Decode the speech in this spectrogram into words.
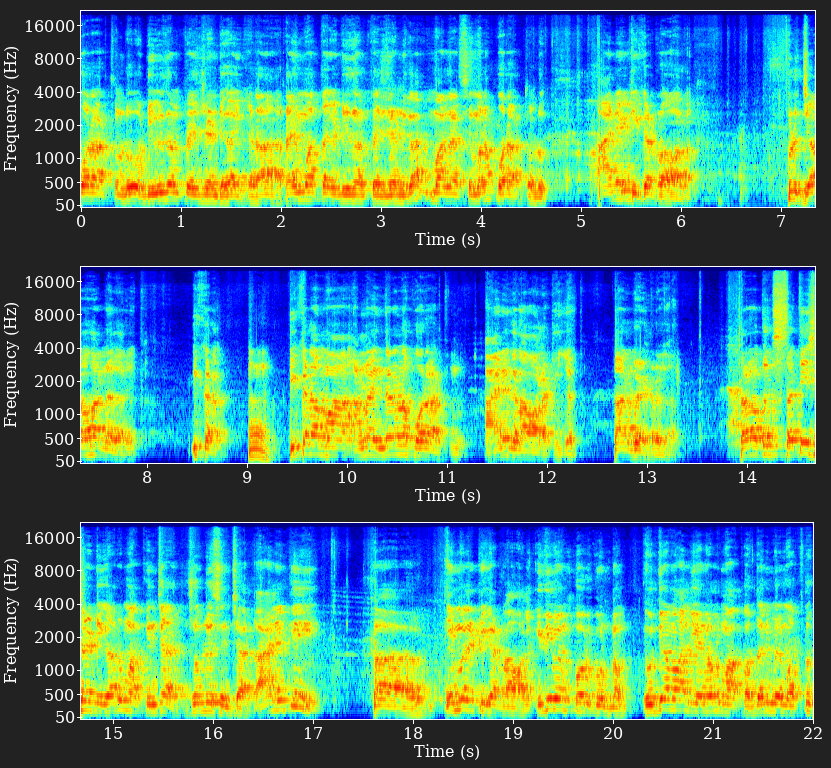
పోరాడుతుండు డివిజన్ ప్రెసిడెంట్గా ఇక్కడ రైమాత్ డివిజన్ ప్రెసిడెంట్గా మా నరసింహన పోరాడుతుండు. ఆయనే టికెట్ రావాలి? ఇప్పుడు జవహర్ నగర్ ఇక్కడ ఇక్కడ మా అన్న ఇంద్రన్న పోరాడుతుంది. ఆయనకు రావాలా టికెట్ కార్పొరేటర్ గారు. తర్వాత వచ్చి సతీష్ రెడ్డి గారు మాకు in charge Jubilees in charge. ఆయనకి ఎమ్మెల్యే టికెట్ రావాలి. ఇది మేము కోరుకుంటున్నాం. ఉద్యమాలు చేయని వాళ్ళు మాకు వద్దని మేము అప్పుడు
